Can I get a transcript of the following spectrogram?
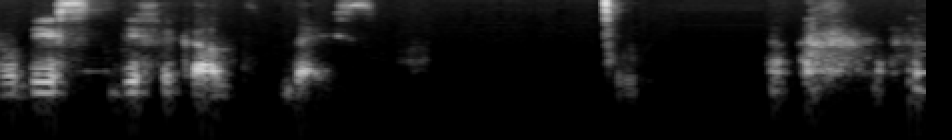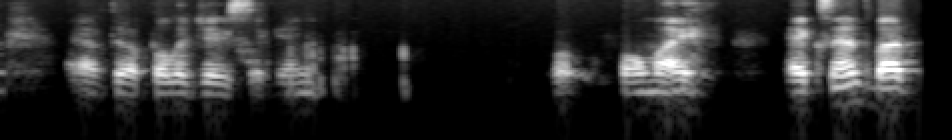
through these difficult days. I have to apologize again for, my accent, but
